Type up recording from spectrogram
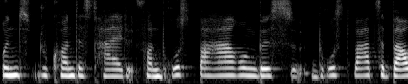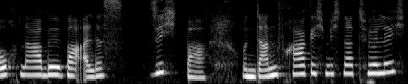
und du konntest halt von Brustbehaarung bis Brustwarze, Bauchnabel war alles sichtbar. Und dann frage ich mich natürlich,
